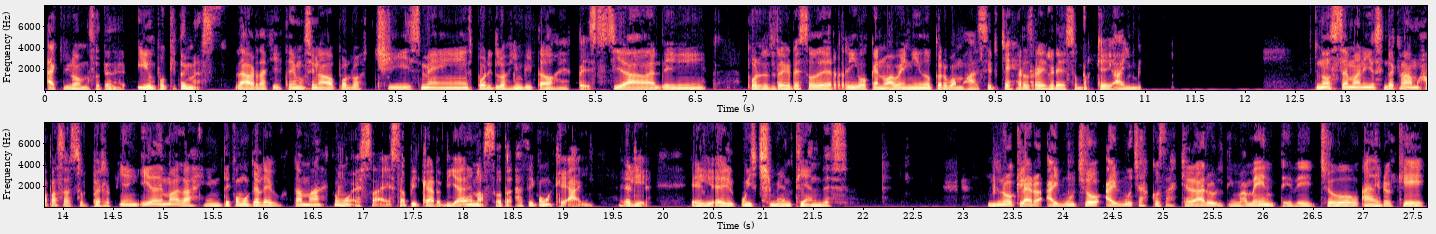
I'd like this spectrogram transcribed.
Aquí lo vamos a tener. Y un poquito más. La verdad que estoy emocionado por los chismes, por los invitados especiales, por el regreso de Rigo que no ha venido, pero vamos a decir que es el regreso porque hay... No sé, man, yo siento que vamos a pasar súper bien y además a la gente como que le gusta más como esa, esa picardía de nosotros, así como que hay el, el, el witch, ¿me entiendes? No, claro, hay mucho, hay muchas cosas que dar últimamente. De hecho, Ay. creo que,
